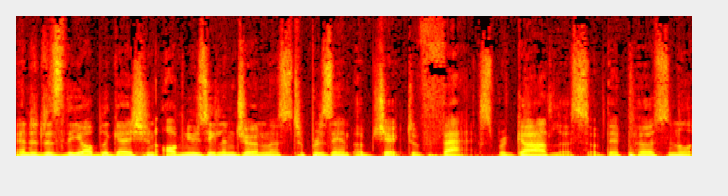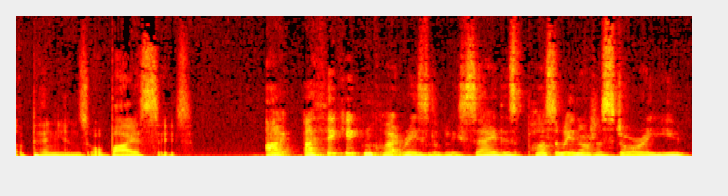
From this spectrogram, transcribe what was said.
and it is the obligation of New Zealand journalists to present objective facts, regardless of their personal opinions or biases. I, I think you can quite reasonably say there's possibly not a story you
